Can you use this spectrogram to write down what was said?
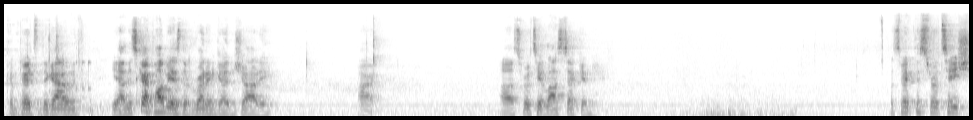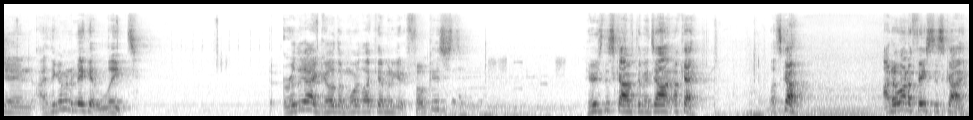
compared to the guy with... Yeah, this guy probably has the running gun shoddy. Alright. Uh, let's rotate last second. Let's make this rotation. I think I'm going to make it late. The earlier I go, the more likely I'm going to get focused. Here's this guy with the medallion. Okay, let's go. I don't want to face this guy.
